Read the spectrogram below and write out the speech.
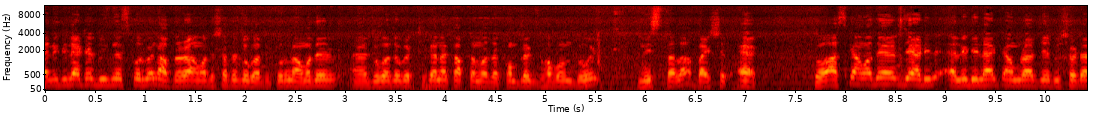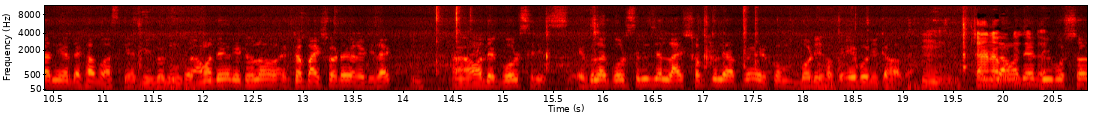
এলইডি লাইটের বিজনেস করবেন আপনারা আমাদের সাথে যোগাযোগ করুন। আমাদের যোগাযোগের ঠিকানা কাপ্তান বাজার কমপ্লেক্স ভবন দুই নিচতলা বাইশের এক। তো আজকে আমাদের যে এলইডি লাইট আমরা যে বিষয়টা নিয়ে দেখাবো আজকে দীর্ঘদিন করে আমাদের এটা হলো একটা বাইশ ওয়াটের এলইডি লাইট আমাদের গোল্ড সিরিজ। এগুলা গোল্ড সিরিজের লাইট সবগুলো আপনার এরকম বডি হবে এই বডিটা হবে। আমাদের দুই বছর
